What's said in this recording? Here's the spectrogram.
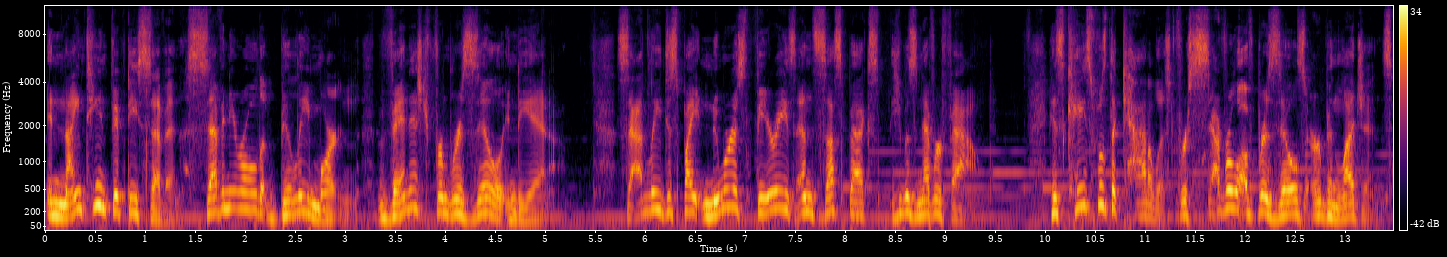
In 1957, seven-year-old Billy Martin vanished from Brazil, Indiana. Sadly, despite numerous theories and suspects, he was never found. His case was the catalyst for several of Brazil's urban legends,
